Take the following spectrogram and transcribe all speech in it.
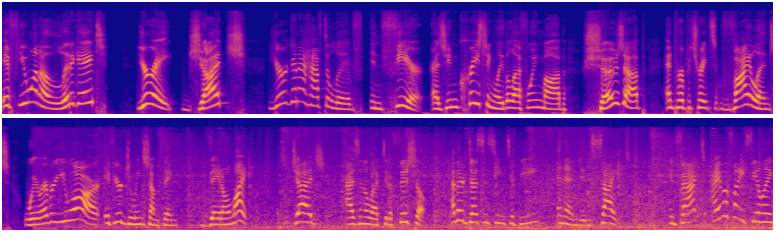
If you want to litigate, you're a judge, you're going to have to live in fear as increasingly the left wing mob shows up and perpetrates violence wherever you are if you're doing something they don't like as a judge, as an elected official. And there doesn't seem to be an end in sight. In fact, I have a funny feeling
